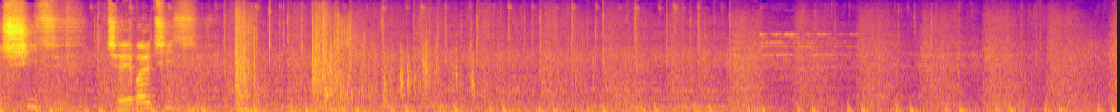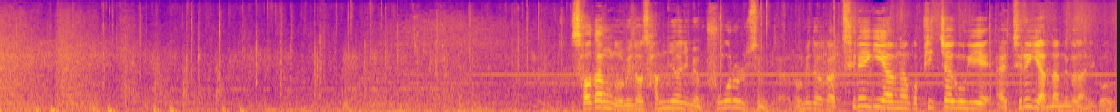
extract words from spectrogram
치즈 제발 치즈 서당 노미너 3년이면 풍어를 줍습니다. 노미너가 트랙이 안 남고 핏자국이 아니 트랙이 안 남는 건 아니고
